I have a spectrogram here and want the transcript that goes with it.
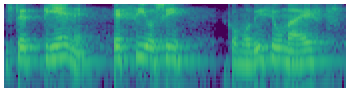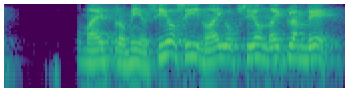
usted tiene, es sí o sí, como dice un maestro, un maestro mío, sí o sí, no hay opción, no hay plan B.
